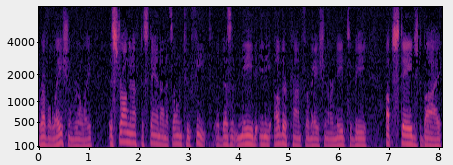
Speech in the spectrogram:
revelation really, is strong enough to stand on its own two feet. It doesn't need any other confirmation or need to be upstaged by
